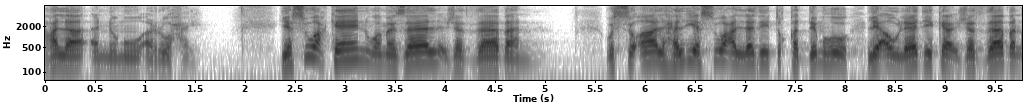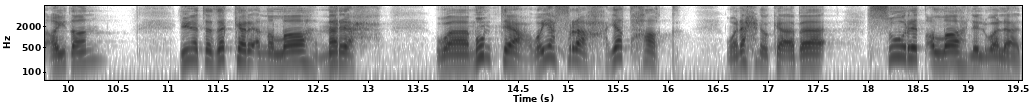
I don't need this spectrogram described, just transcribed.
على النمو الروحي. يسوع كان وما زال جذابا. والسؤال هل يسوع الذي تقدمه لأولادك جذابا أيضا؟ لنتذكر أن الله مرح وممتع ويفرح يضحك. ونحن كآباء صورة الله للولد.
